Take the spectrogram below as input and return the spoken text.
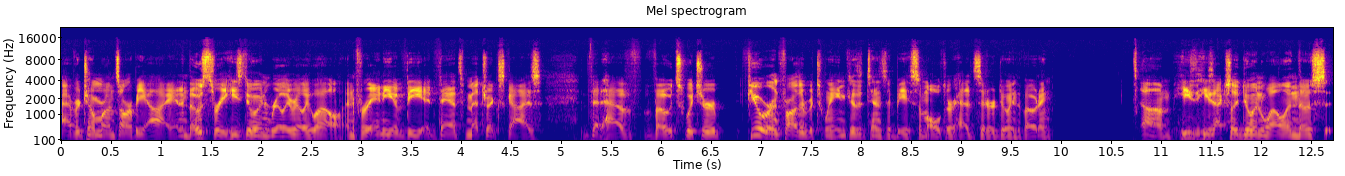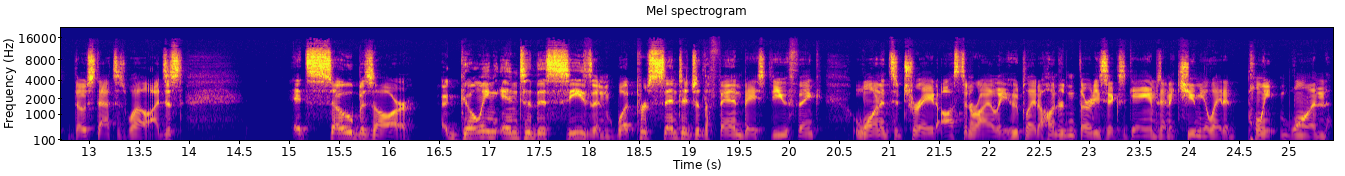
average home runs, RBI, and in those three, he's doing really really well. And for any of the advanced metrics guys that have votes, which are fewer and farther between, because it tends to be some older heads that are doing the voting, um, he's he's actually doing well in those those stats as well. I just it's so bizarre. Going into this season, what percentage of the fan base do you think wanted to trade Austin Riley, who played 136 games and accumulated 0.1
